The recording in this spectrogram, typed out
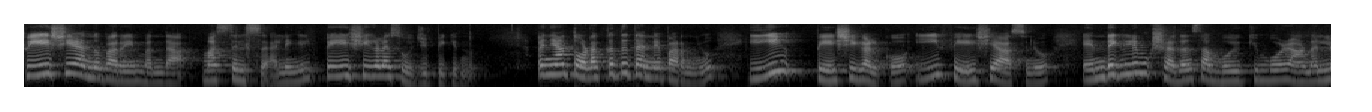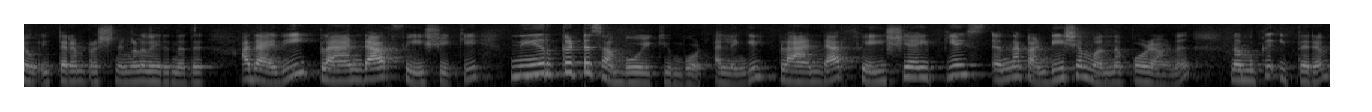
ഫേഷ്യ എന്ന് പറയുമ്പോൾ എന്താ? മസിൽസ് അല്ലെങ്കിൽ പേശികളെ സൂചിപ്പിക്കുന്നു. അപ്പം ഞാൻ തുടക്കത്തിൽ തന്നെ പറഞ്ഞു ഈ പേശികൾക്കോ ഈ ഫേഷ്യാസിനോ എന്തെങ്കിലും ക്ഷതം സംഭവിക്കുമ്പോഴാണല്ലോ ഇത്തരം പ്രശ്നങ്ങൾ വരുന്നത്. അതായത് ഈ പ്ലാന്റാർ ഫേഷ്യയ്ക്ക് നീർക്കെട്ട് സംഭവിക്കുമ്പോൾ അല്ലെങ്കിൽ പ്ലാന്റാർ ഫേഷ്യൈറ്റിസ് എന്ന കണ്ടീഷൻ വന്നപ്പോഴാണ് നമുക്ക് ഇത്തരം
